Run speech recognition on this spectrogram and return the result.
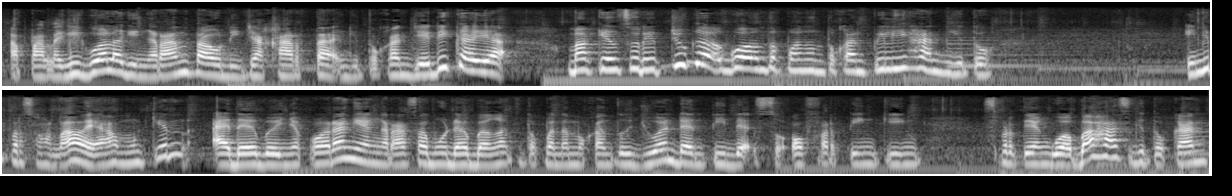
Apalagi gue lagi ngerantau di Jakarta gitu kan. Jadi kayak makin sulit juga gue untuk menentukan pilihan gitu ini personal ya mungkin ada banyak orang yang ngerasa mudah banget untuk menemukan tujuan dan tidak so overthinking seperti yang gue bahas gitu kan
